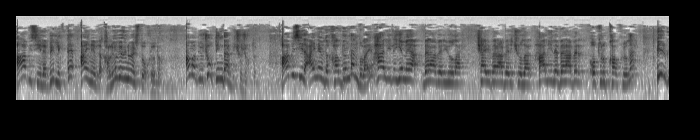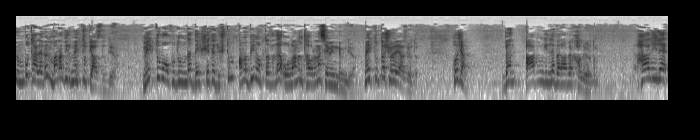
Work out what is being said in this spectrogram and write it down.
abisiyle birlikte aynı evde kalıyor ve üniversite okuyordu. Ama diyor çok dindar bir çocuktu. Abisiyle aynı evde kaldığından dolayı haliyle yemeğe beraber yiyorlar, çayı beraber içiyorlar, haliyle beraber oturup kalkıyorlar. Bir gün bu talebem bana bir mektup yazdı diyor. Mektubu okuduğumda dehşete düştüm ama bir noktada da oğlanın tavrına sevindim diyor. Mektupta şöyle yazıyordu. Hocam ben abimgille beraber kalıyordum. Haliyle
